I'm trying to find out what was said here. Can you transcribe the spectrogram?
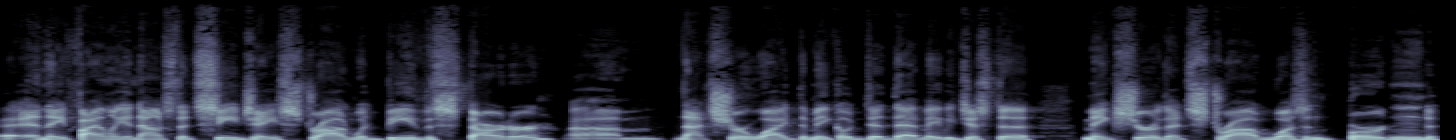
and they finally announced that C.J. Stroud would be the starter. Um, not sure why DeMeco did that. Maybe just to make sure that Stroud wasn't burdened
